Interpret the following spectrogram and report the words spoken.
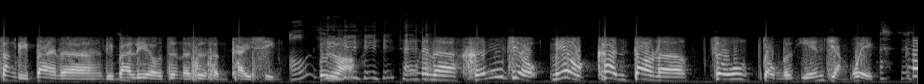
上礼拜呢，礼拜六真的是很开心哦，为什么？因为呢，很久没有看到呢周董的演讲会 高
